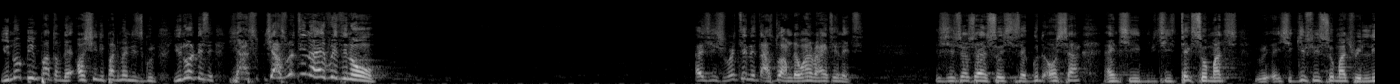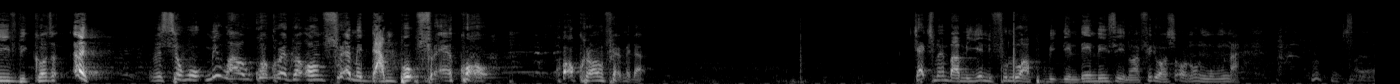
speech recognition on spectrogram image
You know, being part of the ushering department is good. You know, this. He has, she has written everything on. And she's written it as though I'm the one writing it. She's also, so she's a good usher, and she she takes so much. She gives me so much relief because. Hey, sɛ wo meanwhile kɔkorɔ kura ɔmfrɛ me da mpo frɛ kɔ kɔkorɔ ɔmfrɛ me da church member meyɛ ne follow up bi dendenden sei no afei ɔsɛ ɔno nom na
